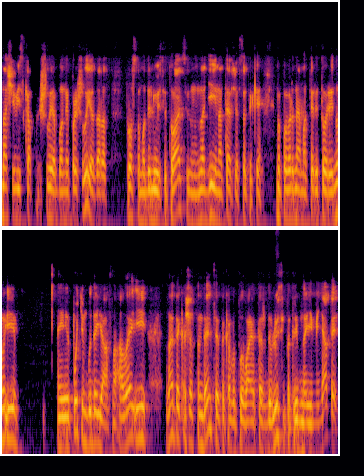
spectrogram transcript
Наші війська прийшли або не прийшли. Я зараз просто моделюю ситуацію. Надії на те, що все таки ми повернемо територію. Ну і, і потім буде ясно. Але і знаєте, яка зараз тенденція така випливає, теж дивлюсь, і потрібно її міняти.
